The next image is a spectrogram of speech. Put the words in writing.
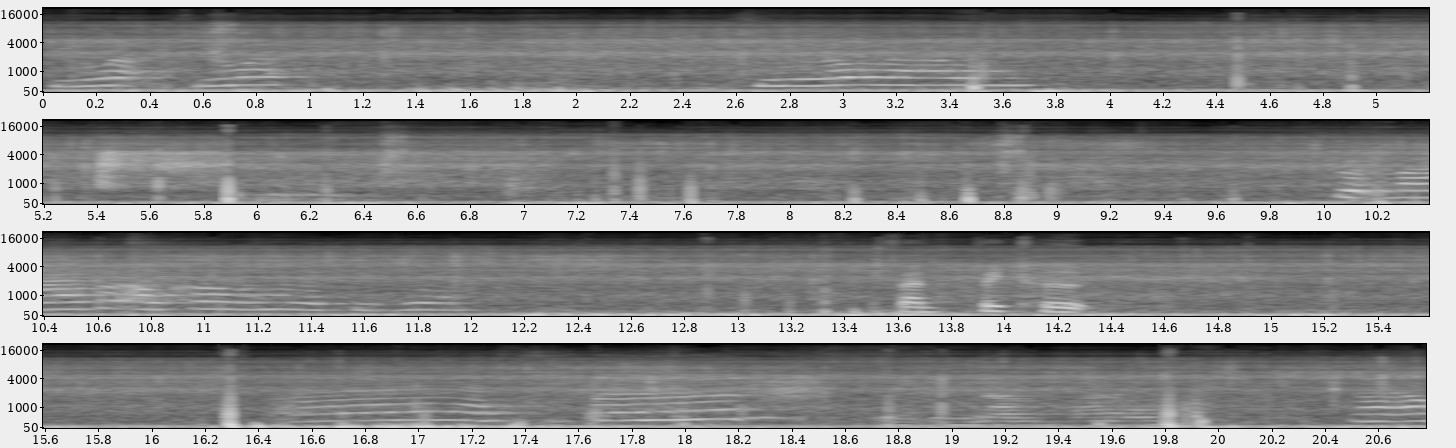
คิวอะคิวอะคิวแล้วเราเกิดมาต้องเอาเข้ามาให้เรากินด้วยปันไปเถอะ เอ้ยปืนนายเอา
